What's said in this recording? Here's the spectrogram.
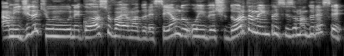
à medida que o negócio vai amadurecendo, o investidor também precisa amadurecer.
